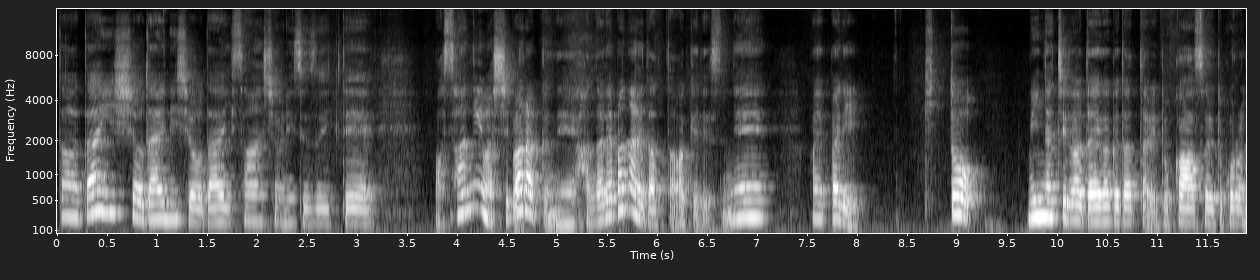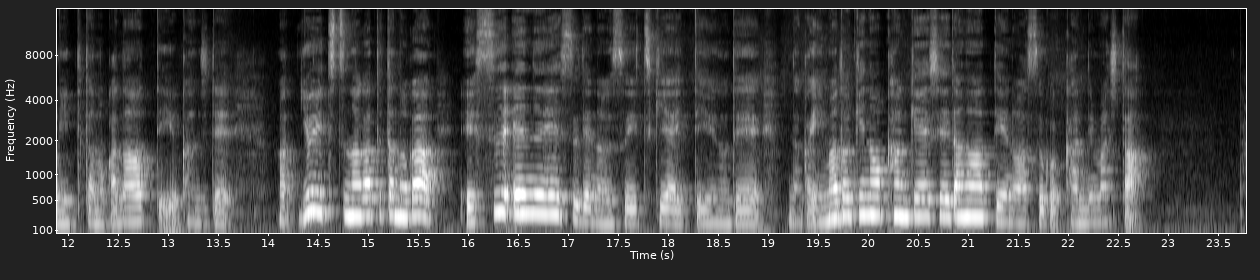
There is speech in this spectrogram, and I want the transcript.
第1章第2章第3章に続いて、まあ、3人はしばらくね離れ離れだったわけですね、まあ、やっぱりきっとみんな違う大学だったりとかそういうところに行ってたのかなっていう感じで、まあ、唯一つながってたのが SNS での薄い付き合いっていうのでなんか今時の関係性だなっていうのはすごく感じました。やっ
